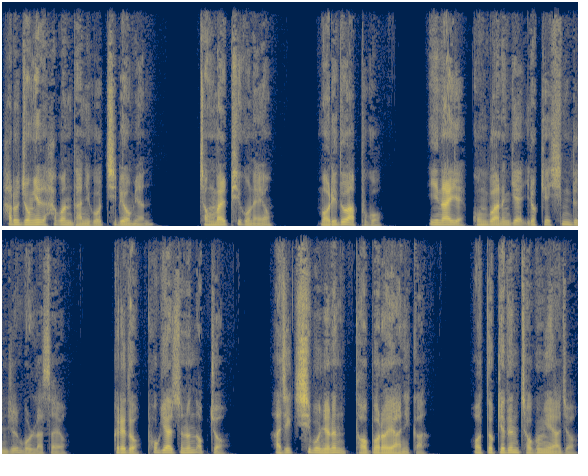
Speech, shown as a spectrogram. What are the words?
하루 종일 학원 다니고 집에 오면 정말 피곤해요. 머리도 아프고 이 나이에 공부하는 게 이렇게 힘든 줄 몰랐어요. 그래도 포기할 수는 없죠. 아직 15년은 더 벌어야 하니까 어떻게든 적응해야죠.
